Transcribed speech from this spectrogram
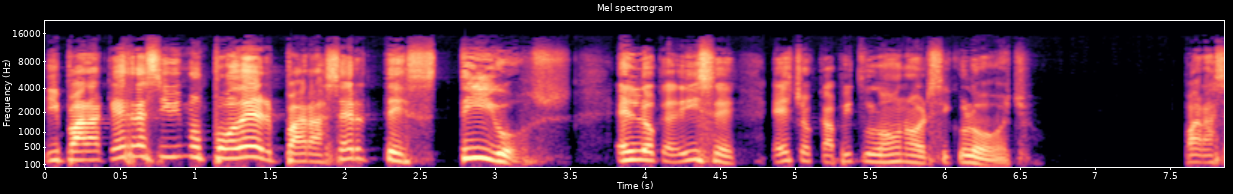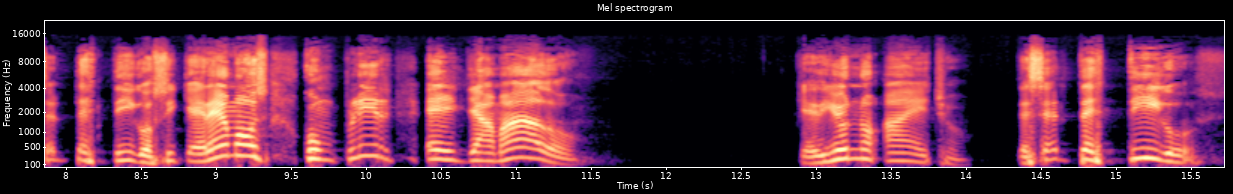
¿Y para qué recibimos poder? Para ser testigos. Es lo que dice Hechos capítulo 1, versículo 8 para ser testigos. Si queremos cumplir el llamado que Dios nos ha hecho de ser testigos,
